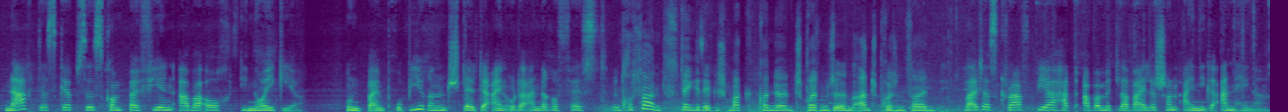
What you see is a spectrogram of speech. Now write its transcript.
Nach der Skepsis kommt bei vielen aber auch die Neugier. Und beim Probieren stellt der ein oder andere fest. Interessant. Ich denke, der Geschmack kann ja entsprechend ansprechend sein. Walters Craft Beer hat aber mittlerweile schon einige Anhänger.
